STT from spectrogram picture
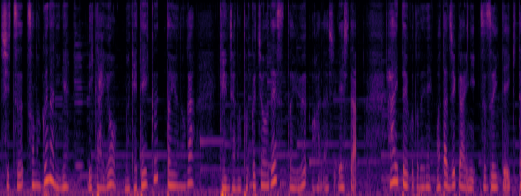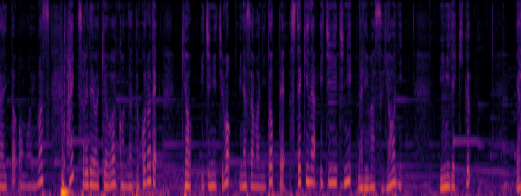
質そのグナにね理解を向けていくというのが賢者の特徴ですというお話でした。はいということでねまた次回に続いていきたいと思います。はいそれでは今日はこんなところで今日一日も皆様にとって素敵な一日になりますように。耳で聞く優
